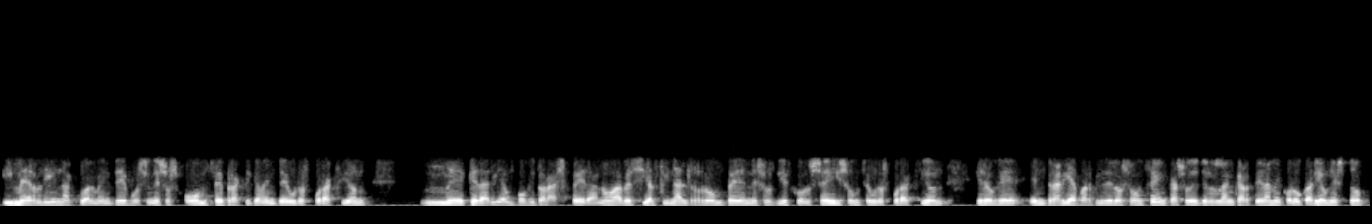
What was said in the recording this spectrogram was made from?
Y Merlin actualmente, pues en esos 11 prácticamente euros por acción, me quedaría un poquito a la espera, ¿no? A ver si al final rompen esos 10,6, 11 euros por acción. Creo que entraría a partir de los 11. En caso de tenerla en cartera, me colocaría un stop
